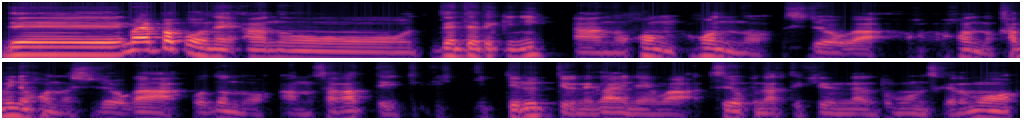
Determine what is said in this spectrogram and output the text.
で、まあ、やっぱこうね、あのー、全体的にあの本本の市場が、本の、紙の本の市場がこうどんどんあの下がっていってるっていう、ね、概念は強くなってきてるんだと思うんですけども、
